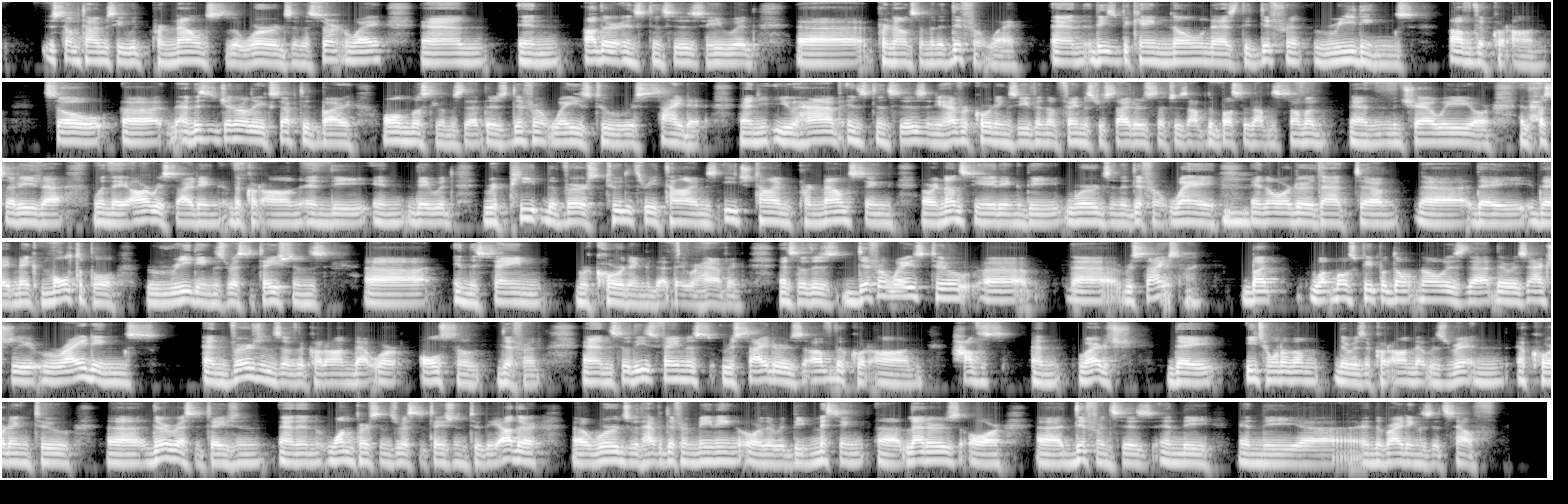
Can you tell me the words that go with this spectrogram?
sometimes he would pronounce the words in a certain way, and in other instances, he would uh, pronounce them in a different way. And these became known as the different readings of the Quran. So, uh, and this is generally accepted by all Muslims that there's different ways to recite it. And you have instances and you have recordings even of famous reciters such as Abdul Basit Abdul Samad and Minshawi or Al Husari that when they are reciting the Quran in the in they would repeat the verse two to three times each time pronouncing or enunciating the words in a different way mm. in order that um, uh, they they make multiple readings recitations uh, in the same recording that they were having and so there's different ways to uh, uh recite. recite but what most people don't know is that there was actually writings and versions of the Quran that were also different. And so these famous reciters of the Quran, Hafs and Warsh, they each one of them, there was a Quran that was written according to uh, their recitation, and in one person's recitation to the other, uh, words would have a different meaning, or there would be missing uh, letters or uh, differences in the in the uh, in the writings itself.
